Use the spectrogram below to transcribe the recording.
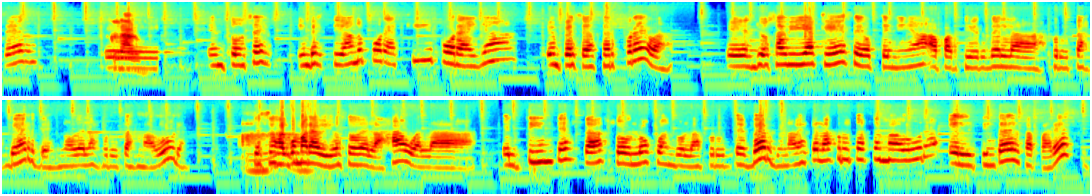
cero. Claro. Eh, entonces, investigando por aquí, por allá, empecé a hacer pruebas. Eh, yo sabía que se obtenía a partir de las frutas verdes, no de las frutas maduras. Eso es algo ah. maravilloso de las aguas. La, el tinte está solo cuando la fruta es verde. Una vez que la fruta se madura, el tinte desaparece.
